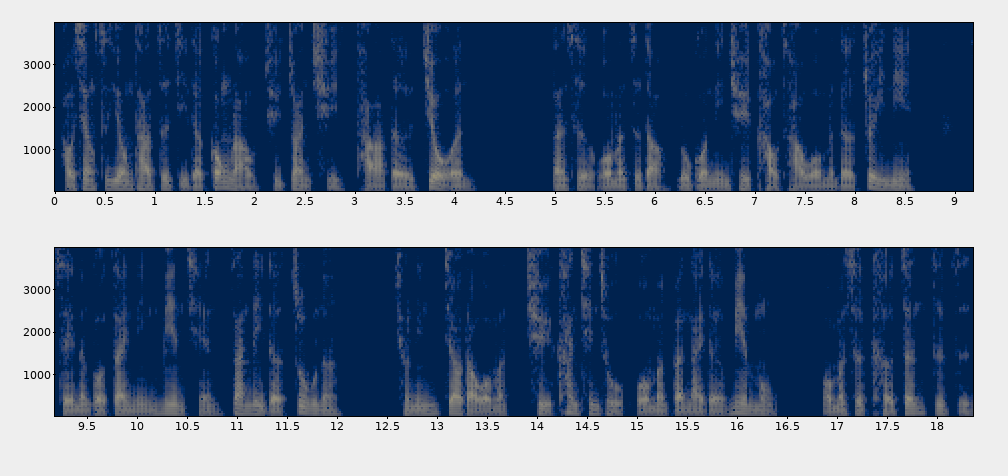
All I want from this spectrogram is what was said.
好像是用他自己的功劳去赚取他的救恩，但是我们知道，如果您去考察我们的罪孽，谁能够在您面前站立得住呢？求您教导我们去看清楚我们本来的面目。我们是可憎之子，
